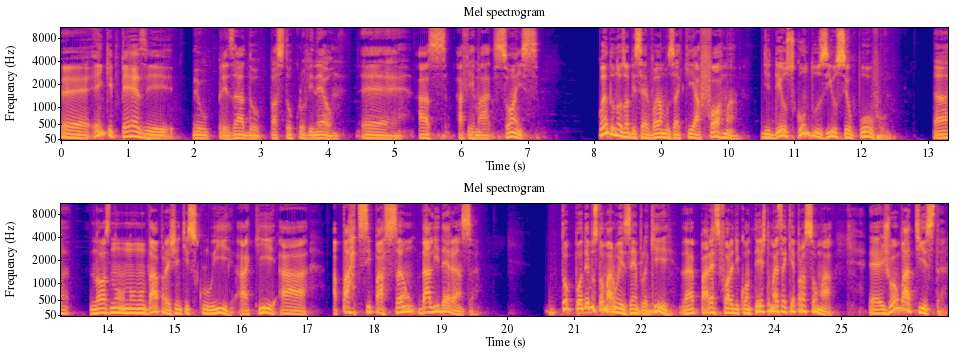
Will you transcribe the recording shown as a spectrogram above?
É, em que pese, meu prezado pastor Cruvinel, é, as afirmações, quando nós observamos aqui a forma de Deus conduzir o seu povo, tá? nós não, não, não dá para a gente excluir aqui a, a participação da liderança. Podemos tomar um exemplo aqui, né? parece fora de contexto, mas aqui é para somar. É, João Batista.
